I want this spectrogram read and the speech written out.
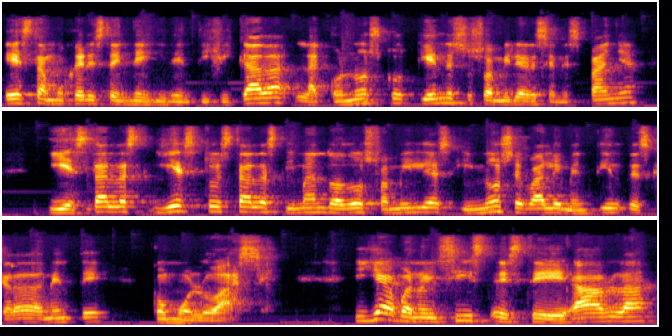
Esta mujer está ide- identificada, la conozco, tiene sus familiares en España y, está las- y esto está lastimando a dos familias y no se vale mentir descaradamente como lo hace. Y ya, bueno, insiste, este, habla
